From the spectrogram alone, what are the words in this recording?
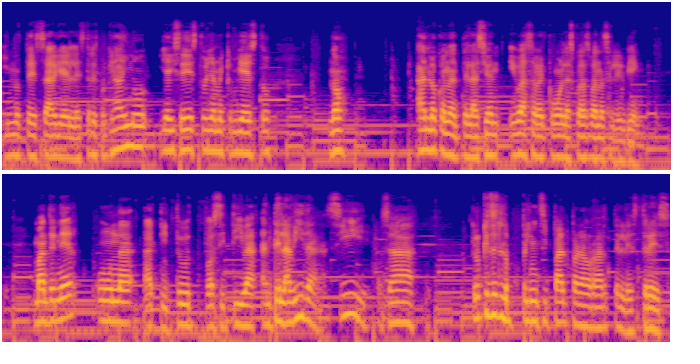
y no te salga el estrés porque, ay no, ya hice esto, ya me cambié esto. No, hazlo con antelación y vas a ver cómo las cosas van a salir bien. Mantener una actitud positiva ante la vida, sí, o sea, creo que eso es lo principal para ahorrarte el estrés.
